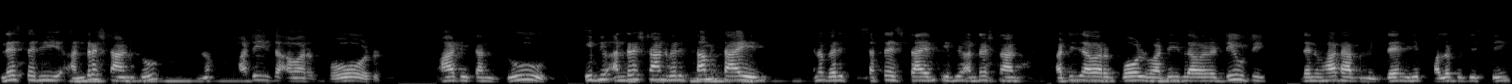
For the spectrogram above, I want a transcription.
Necessary understand to you know what is the, our goal, what he can do. If you understand very some time, you know, very shortage time, if you understand what is our goal, what is our duty, then what happening? Then he follow to this thing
